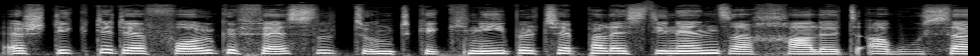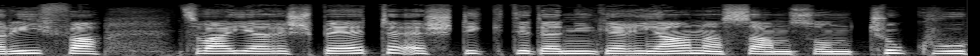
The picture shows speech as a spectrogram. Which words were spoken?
erstickte der voll gefesselte und geknebelte Palästinenser Khaled Abu Sarifa. Zwei Jahre später erstickte der Nigerianer Samson Chukwu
